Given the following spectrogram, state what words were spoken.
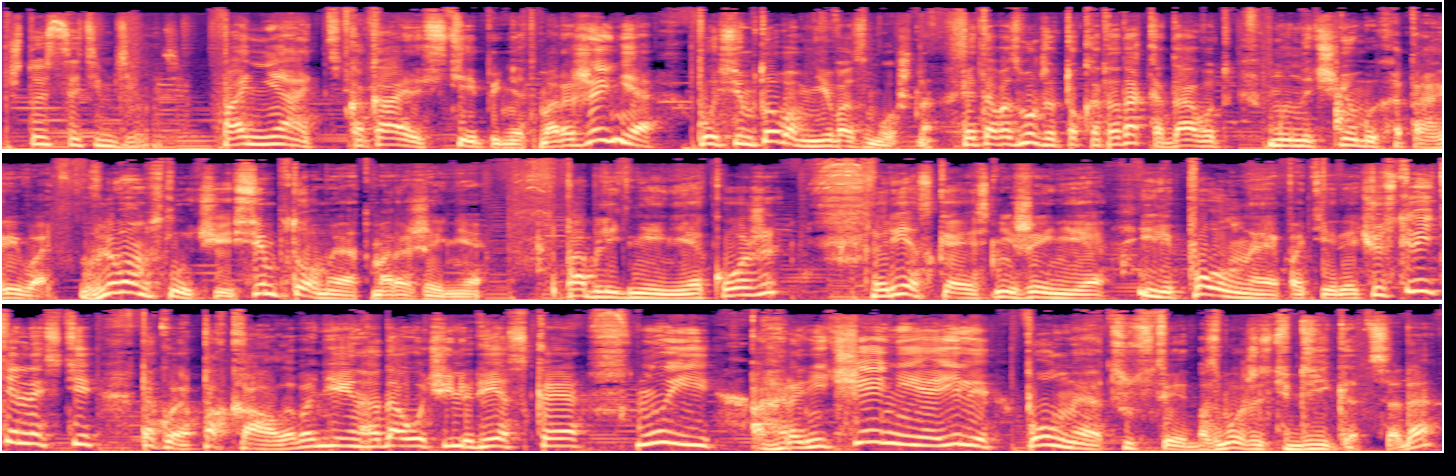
что с этим делать? Понять, какая степень отморожения по симптомам невозможно. Это возможно только тогда, когда вот мы начнем их отогревать. В любом случае, симптомы отморожения – побледнение кожи, резкое снижение или полная потеря чувствительности, такое покалывание иногда очень резкое, ну и ограничение или полное отсутствие возможности двигаться. Да?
